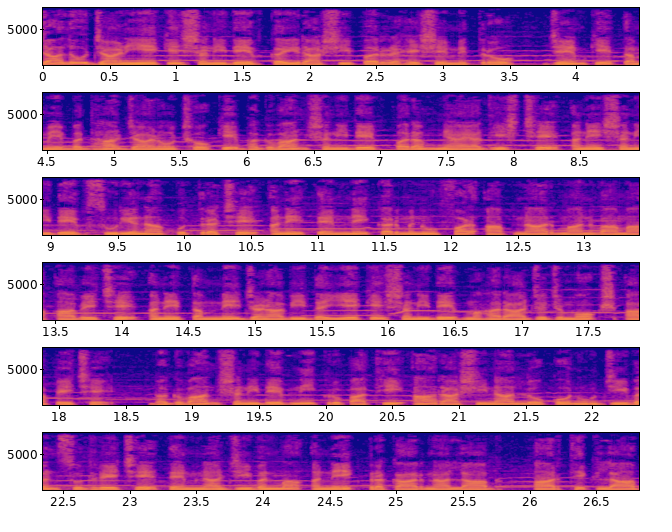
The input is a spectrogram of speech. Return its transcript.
ચાલો જાણીએ કે શનિદેવ કઈ રાશિ પર રહેશે મિત્રો? જેમ કે તમે બધા જાણો છો કે ભગવાન શનિદેવ પરમ ન્યાયાધીશ છે અને શનિદેવ સૂર્યના પુત્ર છે અને તેમને કર્મનું ફળ આપનાર માનવામાં આવે છે અને તમને જણાવી દઈએ કે શનિદેવ મહારાજ જ મોક્ષ આપે છે. ભગવાન શનિદેવની કૃપાથી આ રાશિના લોકોનું જીવન સુધરે છે. તેમના જીવનમાં અનેક પ્રકારના લાભ આર્થિક લાભ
